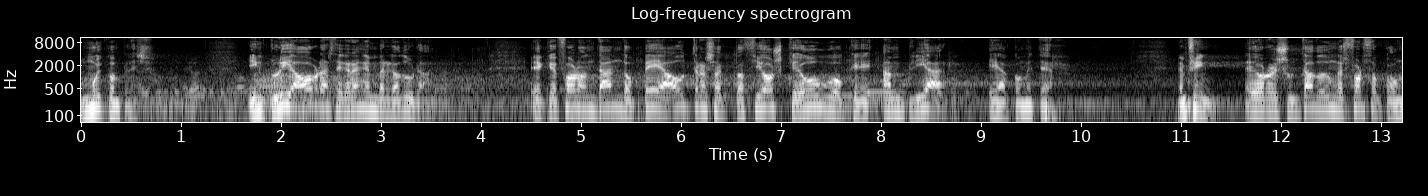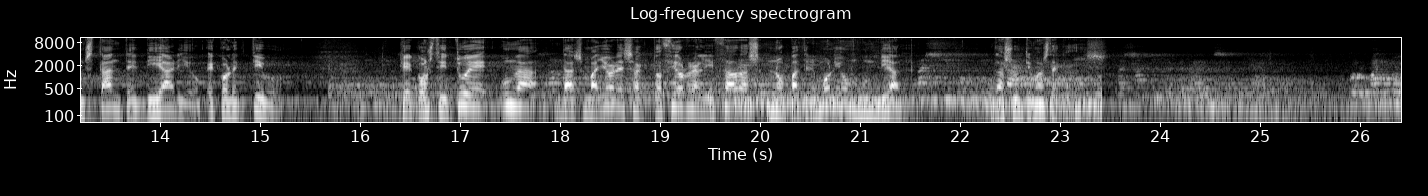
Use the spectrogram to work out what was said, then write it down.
moi complexo incluía obras de gran envergadura e que foron dando pé a outras actuacións que houbo que ampliar e acometer. En fin, é o resultado dun esforzo constante, diario e colectivo que constitúe unha das maiores actuacións realizadas no patrimonio mundial das últimas décadas. Por cuanto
